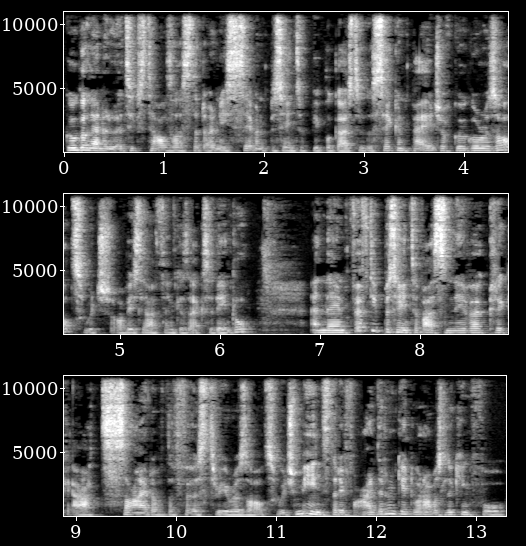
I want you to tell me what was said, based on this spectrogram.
Google Analytics tells us that only 7% of people goes to the second page of Google results, which obviously I think is accidental. And then 50% of us never click outside of the first three results, which means that if I didn't get what I was looking for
